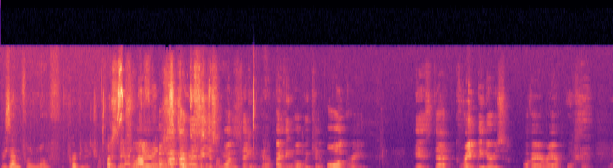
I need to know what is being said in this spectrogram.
resentful of privilege. Listen, That's nothing I, I would say just one thing. Though. I think what we can all agree is that great leaders are very rare, Yeah. Yeah.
